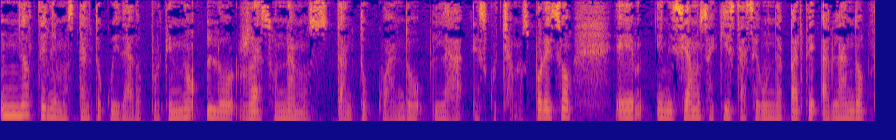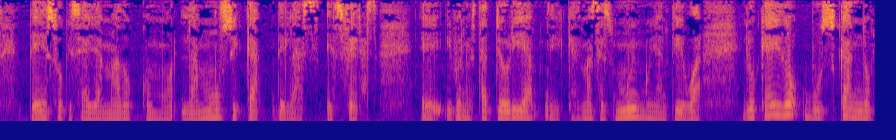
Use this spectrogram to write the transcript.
no tenemos tanto cuidado porque no lo razonamos tanto cuando la escuchamos. Por eso eh, iniciamos aquí esta segunda parte hablando de eso que se ha llamado como la música de las esferas. Eh, y bueno, esta teoría, eh, que además es muy, muy antigua, lo que ha ido buscando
